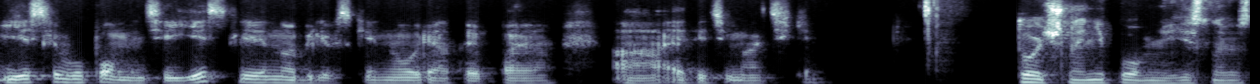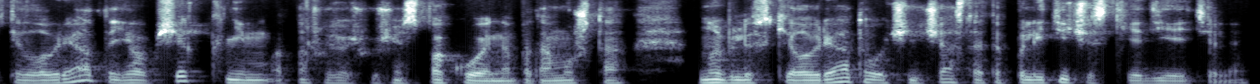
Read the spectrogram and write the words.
если вы помните, есть ли Нобелевские лауреаты по а, этой тематике? Точно не помню, есть Нобелевские лауреаты. Я вообще к ним отношусь очень, очень спокойно, потому что Нобелевские лауреаты очень часто это политические деятели.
